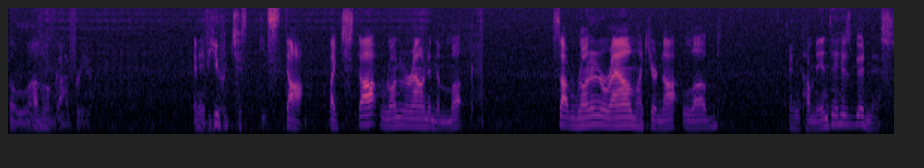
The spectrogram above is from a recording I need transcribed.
the love of God for you. And if you just stop like, stop running around in the muck. Stop running around like you're not loved and come into His goodness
